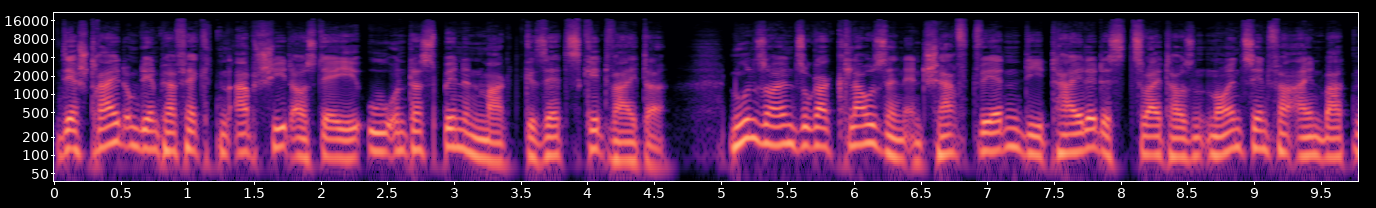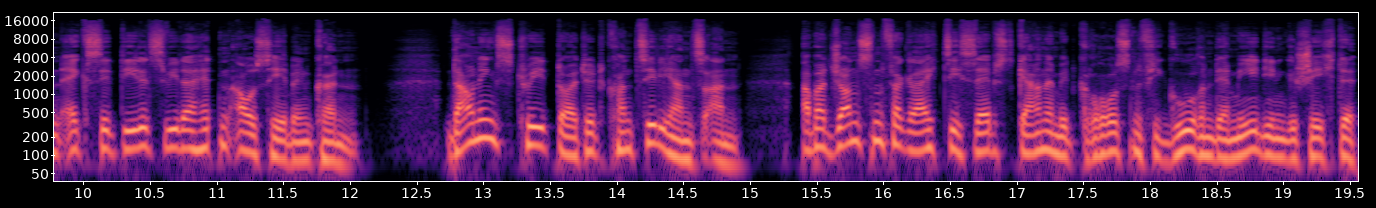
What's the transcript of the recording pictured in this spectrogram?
Der Streit um den perfekten Abschied aus der EU und das Binnenmarktgesetz geht weiter. Nun sollen sogar Klauseln entschärft werden, die Teile des 2019 vereinbarten Exit-Deals wieder hätten aushebeln können. Downing Street deutet Konzilianz an, aber Johnson vergleicht sich selbst gerne mit großen Figuren der Mediengeschichte.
